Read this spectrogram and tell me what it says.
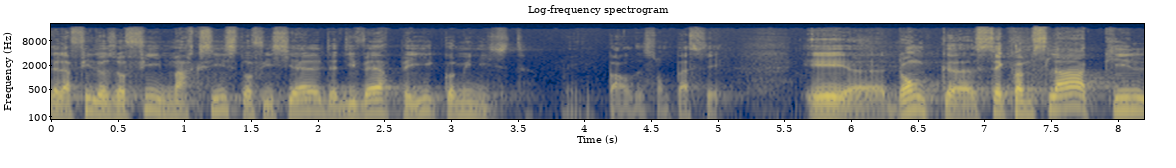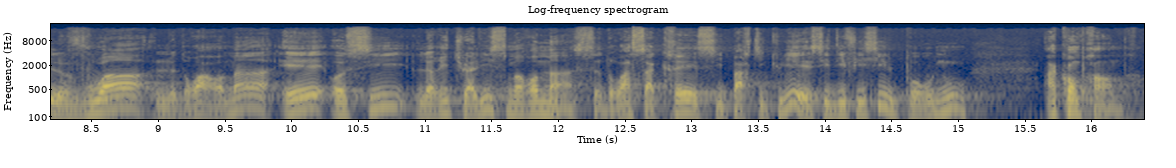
la philosophie marxiste officielle de divers pays communistes. Il parle de son passé. Et euh, donc, euh, c'est comme cela qu'il voit le droit romain et aussi le ritualisme romain, ce droit sacré si particulier et si difficile pour nous à comprendre.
